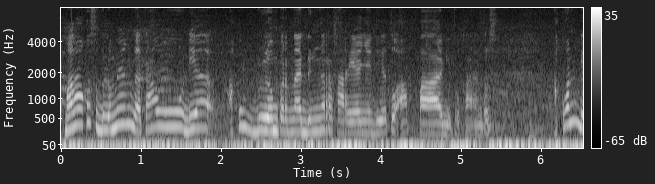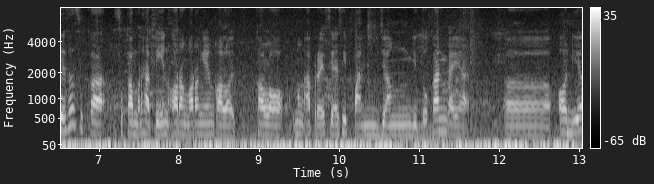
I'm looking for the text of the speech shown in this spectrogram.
malah aku sebelumnya nggak tahu dia aku belum pernah denger karyanya dia tuh apa gitu kan terus aku kan biasa suka suka merhatiin orang-orang yang kalau kalau mengapresiasi panjang gitu kan kayak eh, oh dia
